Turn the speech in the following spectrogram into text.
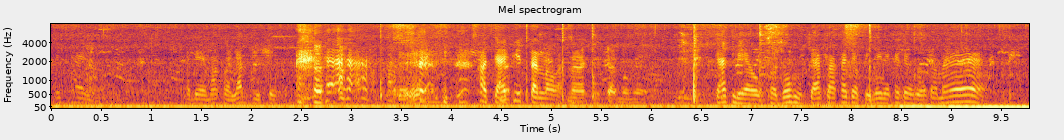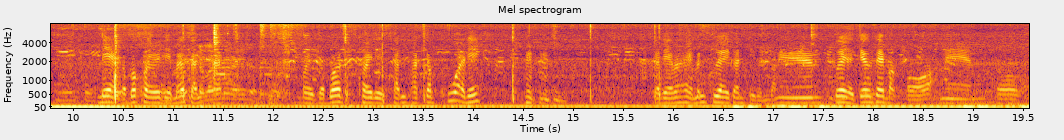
ไม่ใช่หรอกแสดงว่าคอยรับอยู่ตัวเข้าใจผิดตลอดนาคือกันมาแม่จักเลียวคอยบ่หูจักว่าเขาจะเป็นยังไงเขาจะหัวตามาแม่กับบ่คอยเดี๋ยวมาสันผัด คอยกับบ่คอยเดี๋ยวสันผัดกับขั้วเด้แสดงว่าให้มันเปื่อยกันสิมันบักแมนเปื่อยแต่จังใส่บักขอแมนโอเค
